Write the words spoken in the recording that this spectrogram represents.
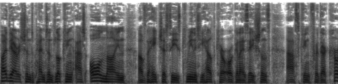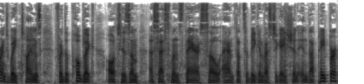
by the Irish Independent looking at all nine of the HSE's community healthcare organisations asking for their current wait times for the public autism assessments there. So um, that's a big investigation in that paper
